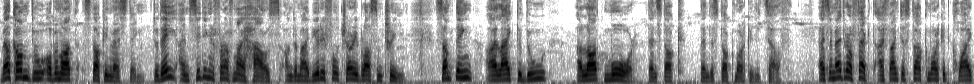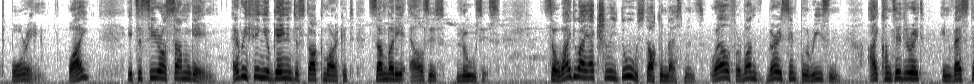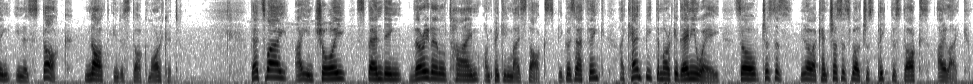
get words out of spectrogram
Welcome to Obermatt Stock Investing. Today I'm sitting in front of my house under my beautiful cherry blossom tree. Something I like to do a lot more than stock than the stock market itself. As a matter of fact, I find the stock market quite boring. Why? It's a zero-sum game. Everything you gain in the stock market, somebody else's loses. So why do I actually do stock investments? Well, for one very simple reason. I consider it investing in a stock, not in the stock market. That's why I enjoy spending very little time on picking my stocks because I think I can't beat the market anyway. So just as, you know, I can just as well just pick the stocks I like.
